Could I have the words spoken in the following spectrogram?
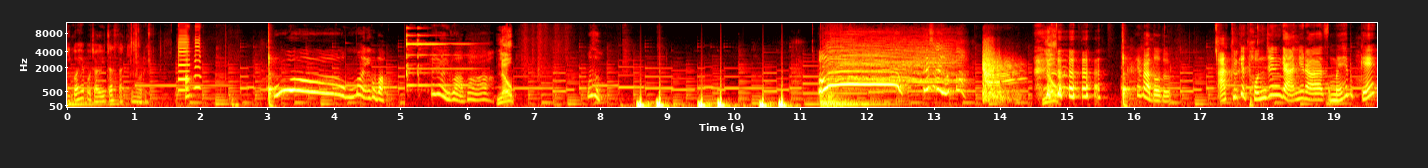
이거 해보자 의자 쌓기 놀이 어? 우와 엄마 이거 봐 혜지가 이리 와봐 Nope. 어서 오! 혜지가 이거 봐 Nope. 해봐 너도 아 그렇게 던지는 게 아니라 엄마 해볼게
